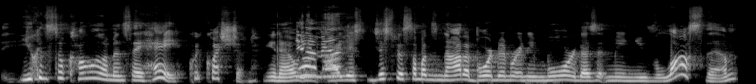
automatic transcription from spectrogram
You can still call on them and say, "Hey, quick question." You know, yeah, I just just because someone's not a board member anymore doesn't mean you've lost them.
